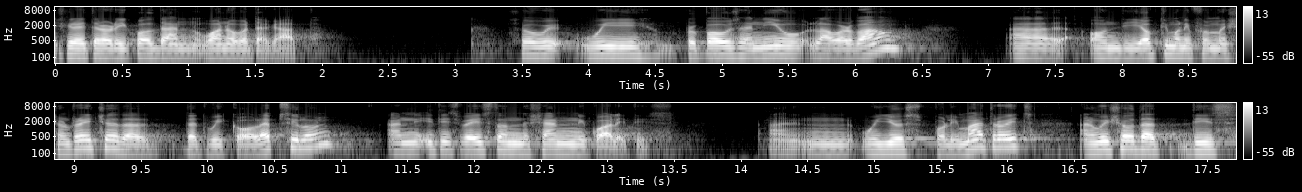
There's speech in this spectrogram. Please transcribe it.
is greater or equal than 1 over the gap. So we, we propose a new lower bound uh, on the optimal information ratio that, that we call epsilon, and it is based on the Shannon inequalities. And we use polymatroids, and we show that this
